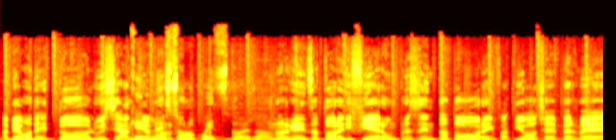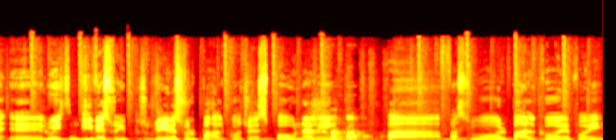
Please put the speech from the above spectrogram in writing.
abbiamo detto Luis è anche Che non un, è solo questo, esatto. un organizzatore di fiere, un presentatore. Infatti, io, cioè, per me, eh, lui vive, sui- su- vive sul palco, cioè spawna lì, fa, fa suo il palco e poi,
